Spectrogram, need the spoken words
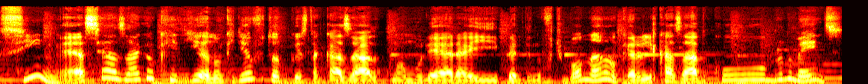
sim, essa é a zaga que eu queria. Eu não queria o Vitor Cuesta casado com uma mulher aí perdendo futebol, não. Eu quero ele casado com o Bruno Mendes.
